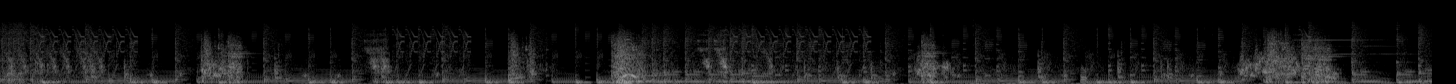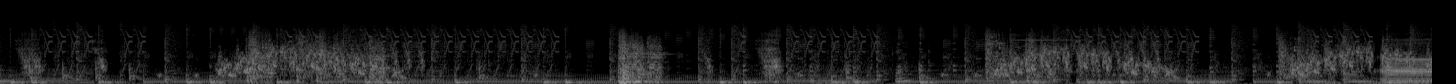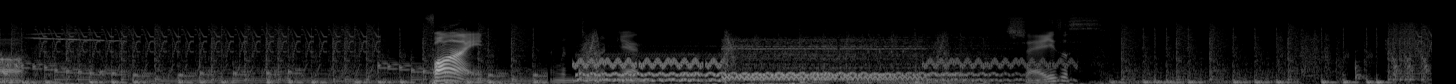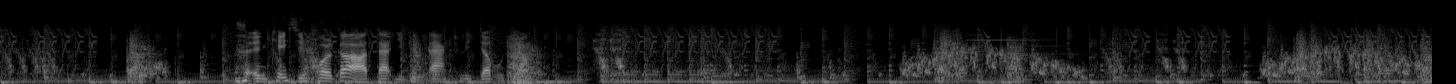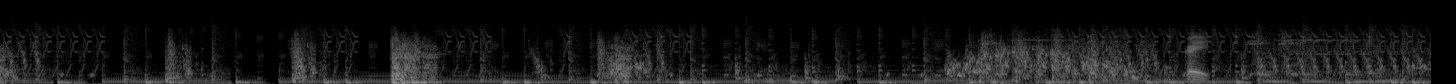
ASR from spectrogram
Fine. I'm gonna do it again. Jesus. In case you forgot that you can actually double jump. Okay.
